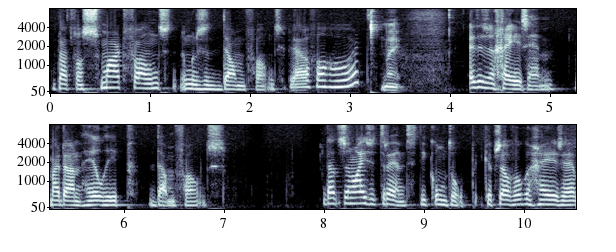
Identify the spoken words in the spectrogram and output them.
In plaats van smartphones noemen ze dumbphones. Heb je daar al van gehoord? Nee. Het is een gsm, maar dan heel hip dumbphones. Dat is een wijze trend, die komt op. Ik heb zelf ook een gsm.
